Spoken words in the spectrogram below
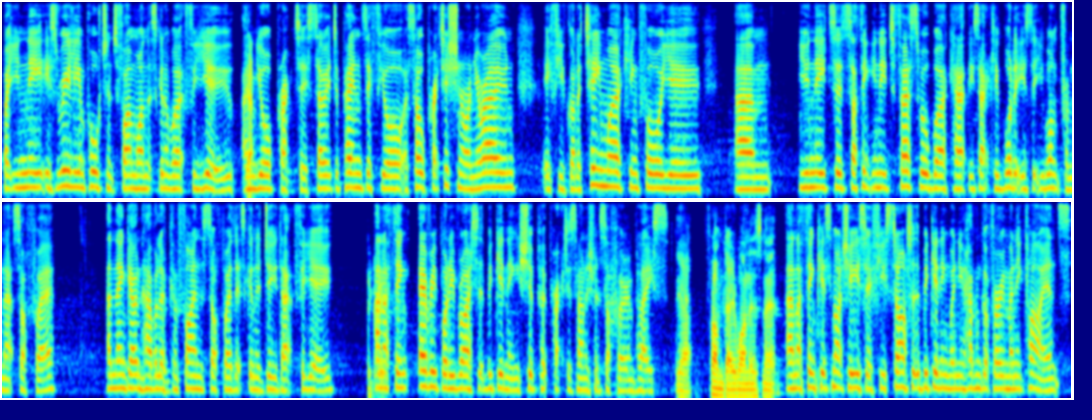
but you need it's really important to find one that's going to work for you and your practice. So it depends if you're a sole practitioner on your own, if you've got a team working for you. Um, you need to, so I think you need to first of all work out exactly what it is that you want from that software, and then go and have a look and find the software that's going to do that for you. And I think everybody right at the beginning should put practice management software in place. yeah, from day one, isn't it? And I think it's much easier if you start at the beginning when you haven't got very many clients.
